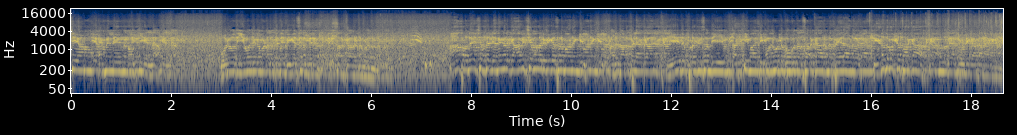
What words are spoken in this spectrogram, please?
കക്ഷിയാണോ എം എൽ എ എന്ന് നോക്കിയല്ല. ഓരോ നിയോജക മണ്ഡലത്തിന്റെ വികസനത്തിന് സർക്കാർ ഇടപെടുന്നത് ആ പ്രദേശത്തെ ജനങ്ങൾക്ക് ആവശ്യമുള്ള ഒരു വികസനമാണെങ്കിൽ അത് നടപ്പിലാക്കാൻ ഏത് പ്രതിസന്ധിയെയും തട്ടി മാറ്റി മുന്നോട്ട് പോകുന്ന സർക്കാരിന്റെ പേരാണ് ഇടതുപക്ഷ സർക്കാർ എന്നുള്ളത് ഞാൻ ചൂണ്ടിക്കാട്ടാൻ ആഗ്രഹിക്കുന്നു.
